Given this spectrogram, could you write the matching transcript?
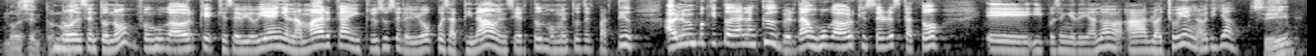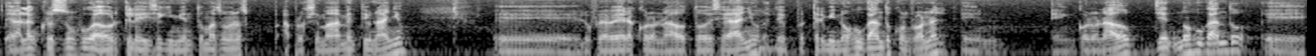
no desentonó. No desentonó, fue un jugador que, se vio bien en la marca, incluso se le vio pues atinado en ciertos momentos del partido. Hábleme un poquito de Alan Cruz, ¿verdad? Un jugador que usted rescató eh, y pues en Herediano lo ha hecho bien, ha brillado. Sí, Alan Cruz es un jugador que le di seguimiento más o menos aproximadamente un año. Eh, lo fui a ver a Coronado todo ese año. terminó jugando con Ronald en, Coronado, no jugando, eh,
